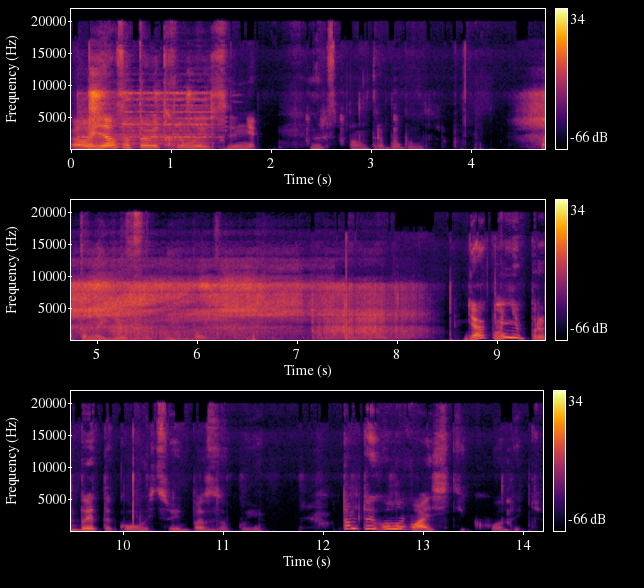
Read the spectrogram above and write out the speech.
Але я зато відхилився. Ні. Не респаун треба було зробити. Хата не є, як мені прибити когось своєю базукою? Там той головастик ходить.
